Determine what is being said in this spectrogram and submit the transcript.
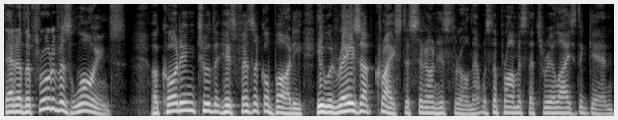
that of the fruit of his loins, according to the, his physical body, he would raise up Christ to sit on his throne. That was the promise that's realized again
